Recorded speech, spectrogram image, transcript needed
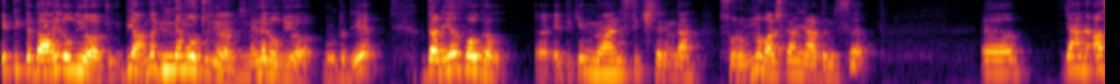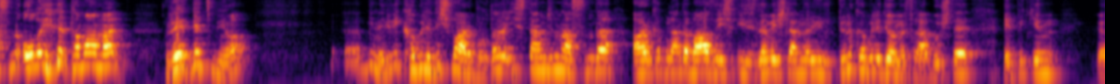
Epic de dahil oluyor. Çünkü bir anda gündeme oturuyor. Evet. Neler oluyor burada diye. Daniel Vogel, e, Epic'in mühendislik işlerinden sorumlu başkan yardımcısı. E, Yani aslında olayı tamamen reddetmiyor. E, Bir nevi bir kabul ediş var burada. İstemcinin aslında arka planda bazı iş- izleme işlemleri yürüttüğünü kabul ediyor mesela. Bu işte Epic'in e,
